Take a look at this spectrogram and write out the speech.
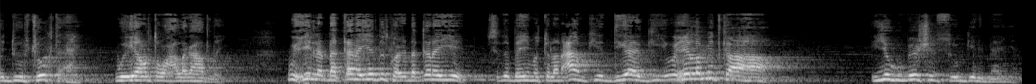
ee duurjoogta ahay weeyaan horta waxaa laga hadlay. Wixii la dhaqanaya dadku ay dhaqanayeen sida bahiimatlancaamki iyo digaaggii iyo wixii lamidka ahaa iyagu meeshan soo geli maayaan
